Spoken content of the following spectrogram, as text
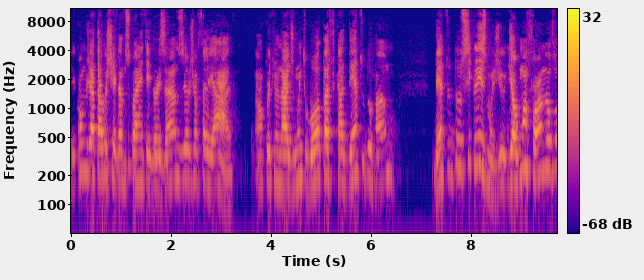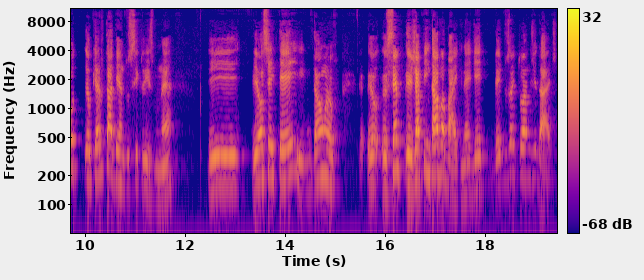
E como já estava chegando aos 42 anos, eu já falei, ah, é uma oportunidade muito boa para ficar dentro do ramo dentro do ciclismo. De, de alguma forma, eu, vou, eu quero estar dentro do ciclismo, né? E eu aceitei, então eu, eu, eu sempre eu já pintava bike, né? Desde, desde os oito anos de idade.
